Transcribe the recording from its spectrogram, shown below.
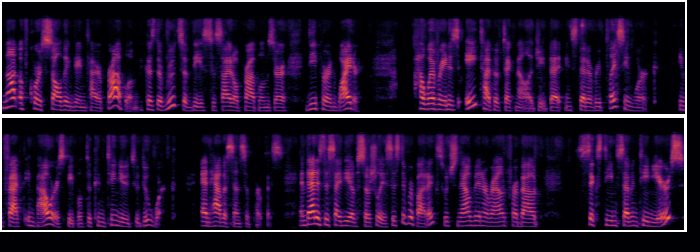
Not, of course, solving the entire problem, because the roots of these societal problems are deeper and wider. However, it is a type of technology that instead of replacing work, in fact, empowers people to continue to do work and have a sense of purpose. And that is this idea of socially assisted robotics, which has now been around for about 16, 17 years.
